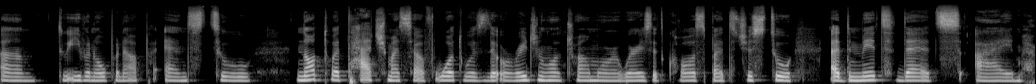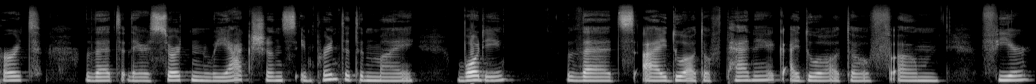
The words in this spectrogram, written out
um, to even open up and to not to attach myself what was the original trauma or where is it caused but just to admit that i'm hurt that there are certain reactions imprinted in my body that i do out of panic i do out of um, fear.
